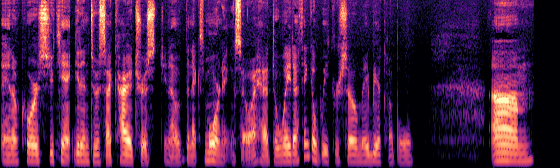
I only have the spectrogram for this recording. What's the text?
and of course you can't get into a psychiatrist you know the next morning so i had to wait i think a week or so maybe a couple um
